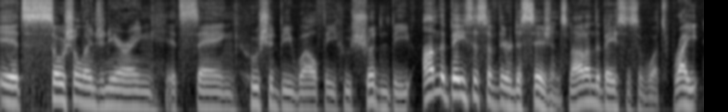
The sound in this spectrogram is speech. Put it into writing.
it's social engineering. It's saying who should be wealthy, who shouldn't be, on the basis of their decisions, not on the basis of what's right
